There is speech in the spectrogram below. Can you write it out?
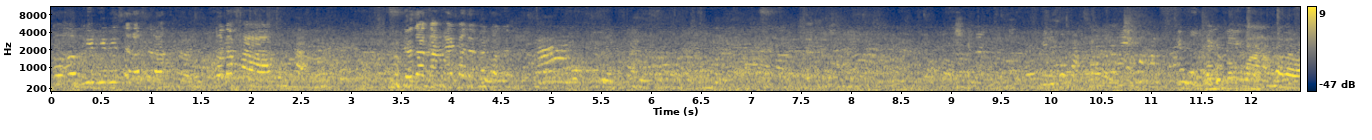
เออเออพี่พี่พี่เสร็จแล้วเสร็จแล้วก็ราคาคุณค่ะเดี๋ยวจัดการให้ก่อนเลยไปก่อนเลย มั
